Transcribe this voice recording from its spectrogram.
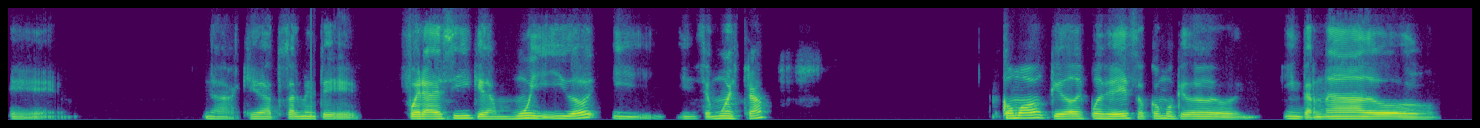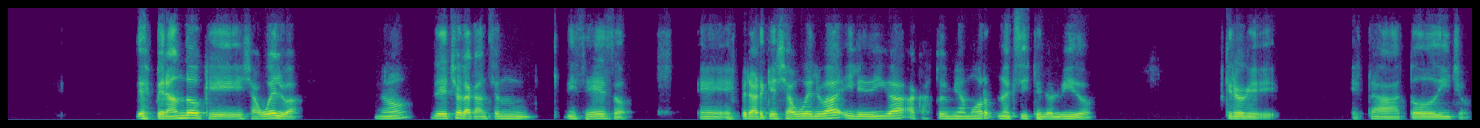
Eh, nada, queda totalmente fuera de sí, queda muy ido y, se muestra cómo quedó después de eso, cómo quedó internado, esperando que ella vuelva, ¿no? De hecho, la canción dice eso, eh, esperar que ella vuelva y le diga, acá estoy mi amor, no existe el olvido. Creo que está todo dicho,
